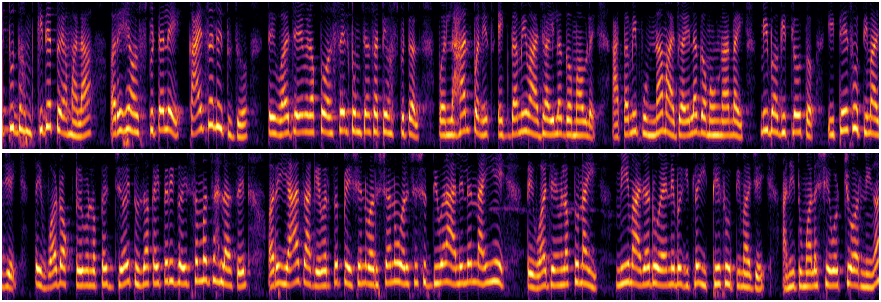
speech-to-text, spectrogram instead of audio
तू धमकी देतोय आम्हाला? अरे हे हॉस्पिटल आहे. काय झालंय तुझं? तेव्हा जय म्हणू लागतो असेल तुमच्यासाठी हॉस्पिटल पण लहानपणीच एकदा मी माझ्या आईला गमावलंय. आता मी पुन्हा माझ्या आईला गमावणार नाही. मी बघितलं होतं. इथेच होती माझी आई. तेव्हा डॉक्टर म्हणू लागतात जय तुझा काहीतरी गैरसमज झाला असेल. अरे या जागेवरचं पेशंट वर्षानुवर्ष शुद्धीवर आलेलं नाही आहे तेव्हा जय म्हणू लागतो नाही मी माझ्या डोळ्याने बघितलं इथेच होती माझी आई. आणि तुम्हाला शेवटची वॉर्निंग हा.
